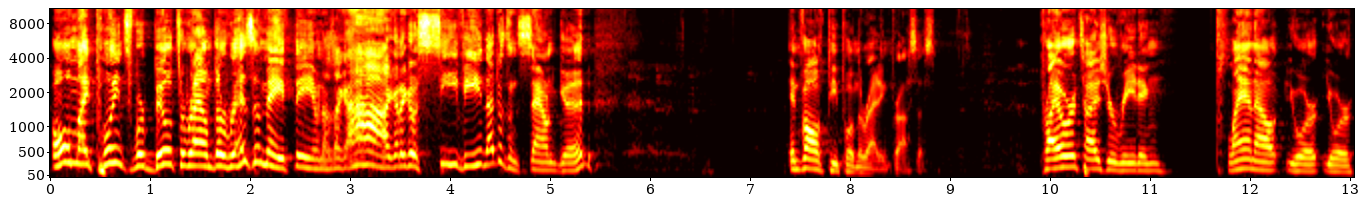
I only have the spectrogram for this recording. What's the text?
All my points were built around the resume theme. And I was like, Ah, I gotta go CV. That doesn't sound good. Involve people in the writing process. Prioritize your reading, plan out your, your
